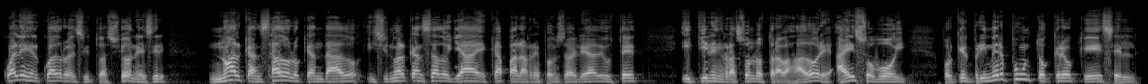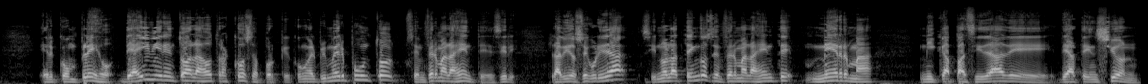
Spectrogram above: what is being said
¿cuál es el cuadro de situación? Es decir, no ha alcanzado lo que han dado y si no ha alcanzado ya escapa la responsabilidad de usted y tienen razón los trabajadores. A eso voy, porque el primer punto creo que es el, el complejo. De ahí vienen todas las otras cosas, porque con el primer punto se enferma la gente. Es decir, la bioseguridad, si no la tengo, se enferma la gente, merma mi capacidad de, atención.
